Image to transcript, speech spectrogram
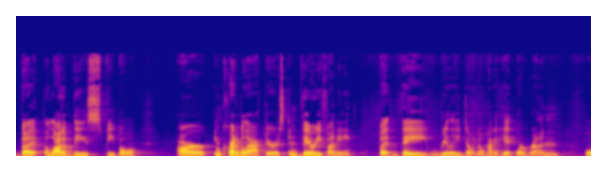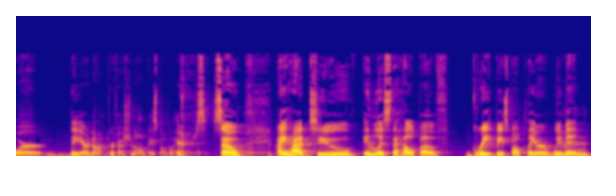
but a lot of these people are incredible actors and very funny but they really don't know how to hit or run or they are not professional baseball players. So I had to enlist the help of great baseball player women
